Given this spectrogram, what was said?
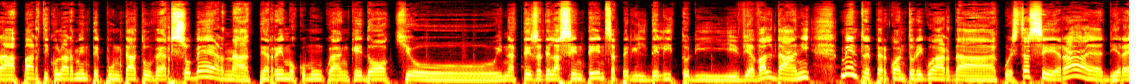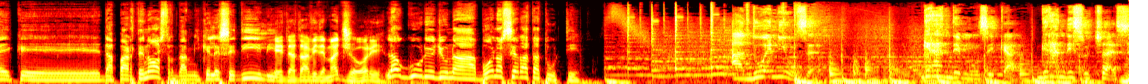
sarà particolarmente puntato verso Berna, terremo comunque anche d'occhio in attesa della sentenza per il delitto di Via Valdani, mentre per quanto riguarda questa sera eh, direi che da parte nostra, da Michele Sedili e da Davide Maggiori, l'augurio di una buona serata a tutti. A due news. Grande musica, grandi successi.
